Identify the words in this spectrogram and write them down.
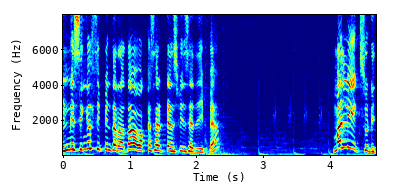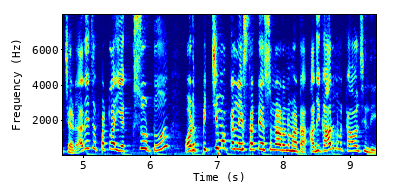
ఎన్ని సింగిల్స్ తిప్పిన తర్వాత ఒక్కసారి టెన్ స్పిన్స్ అయితే తిప్పా? మళ్ళీ ఎక్సూట్ ఇచ్చాడు. అదే చెప్పట్ల ఎక్సూట్ వాడు పిచ్చి మొక్కల్ని ఇస్తట్టు వేస్తున్నాడు అనమాట అది కాదు మనకు కావాల్సింది.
